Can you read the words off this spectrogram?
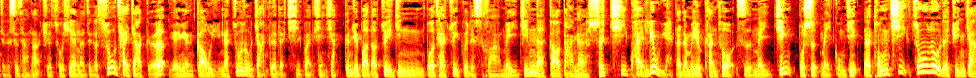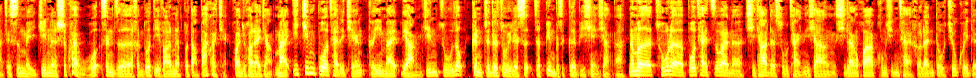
这个市场上却出现了这个蔬菜价格远远高于呢猪肉价格的奇怪的现象。根据报道，最近菠菜最贵的时候啊，每斤呢高达呢十七块六元。大家没有看错，是每斤，不是每公斤。那同期猪肉的均价则是每斤呢十块五，甚至很多地方呢不到八块钱。换句话来讲，买一斤菠菜的钱可以买两斤猪肉。更值得注意的是，这并不是个别现象啊。那么除除了菠菜之外呢，其他的蔬菜，你像西兰花、空心菜、荷兰豆、秋葵等，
